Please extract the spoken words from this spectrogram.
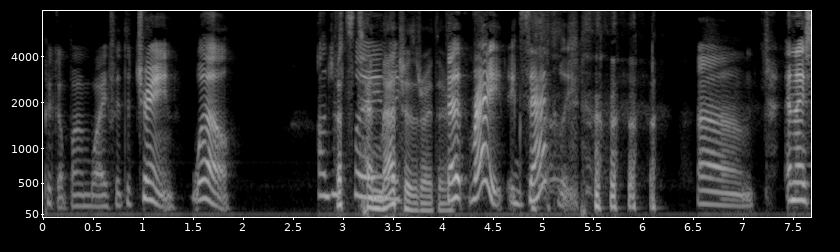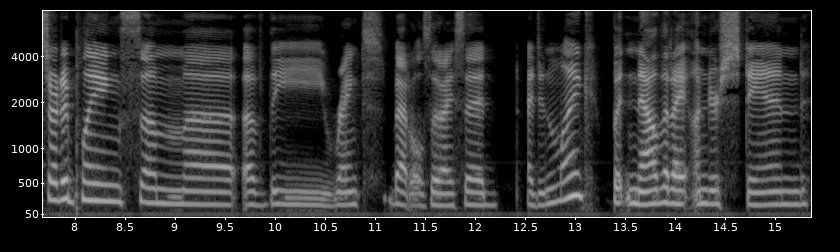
pick up my wife at the train. Well, I'll just That's play, ten like, matches right there. That right, exactly. um, and I started playing some uh, of the ranked battles that I said I didn't like, but now that I understand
